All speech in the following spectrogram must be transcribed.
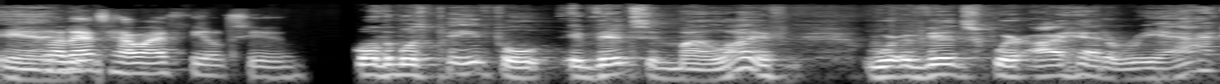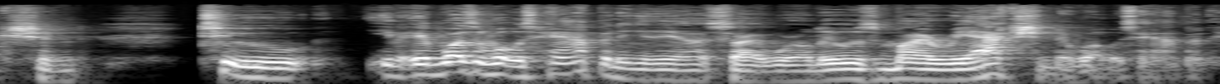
And well, that's how I feel too. Well, the most painful events in my life were events where I had a reaction to, you know, it wasn't what was happening in the outside world, it was my reaction to what was happening.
